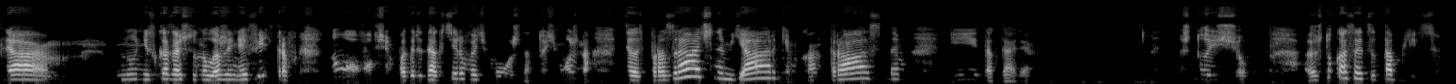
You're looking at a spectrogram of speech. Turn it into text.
для ну, не сказать, что наложение фильтров, но, в общем, подредактировать можно. То есть можно сделать прозрачным, ярким, контрастным и так далее. Что еще? Э, что касается таблиц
